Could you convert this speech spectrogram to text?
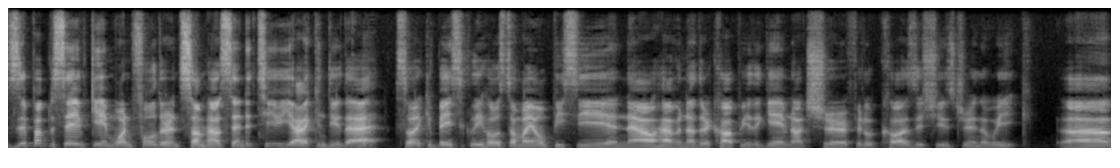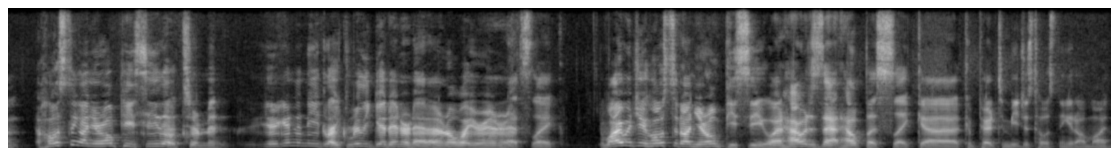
zip up the save game one folder and somehow send it to you. Yeah, I can do that. So I can basically host on my own PC and now have another copy of the game. Not sure if it'll cause issues during the week. Um, hosting on your own PC though, Timon, you're gonna need like really good internet. I don't know what your internet's like. Why would you host it on your own PC? What? How does that help us? Like uh, compared to me just hosting it on mine.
